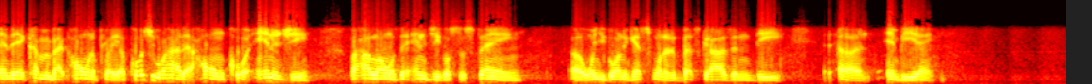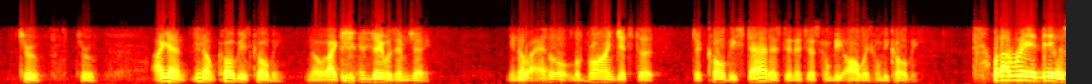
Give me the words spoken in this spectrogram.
and then coming back home to play. Of course, you're gonna have that home court energy, but how long is that energy gonna sustain uh, when you're going against one of the best guys in the uh, NBA? True, true. Again, you know, Kobe is Kobe. You know, like MJ was MJ. You know, Right. until LeBron gets to to Kobe status, then it's just gonna be always gonna be Kobe. Well, I read this.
